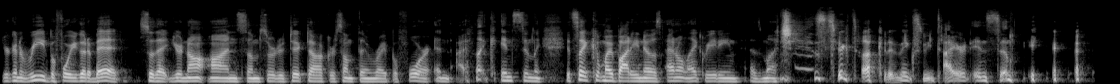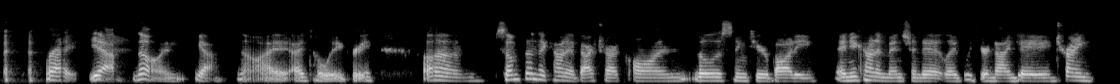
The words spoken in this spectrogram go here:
you're to read before you go to bed so that you're not on some sort of TikTok or something right before. And I like instantly, it's like my body knows I don't like reading as much as TikTok and it makes me tired instantly. right. Yeah. No, and yeah, no, I, I totally agree. Um, something to kind of backtrack on the listening to your body. And you kind of mentioned it like with your nine day training,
